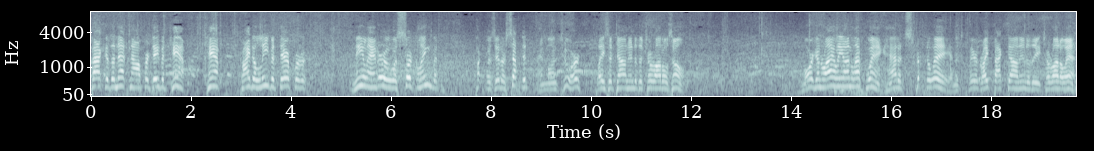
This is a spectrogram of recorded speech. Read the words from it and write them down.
Back of the net now for David Kämpf. Kämpf trying to leave it there for Nylander, who was circling, but puck was intercepted, and Montour plays it down into the Toronto zone. Morgan Rielly on left wing had it stripped away, and it's cleared right back down into the Toronto end.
